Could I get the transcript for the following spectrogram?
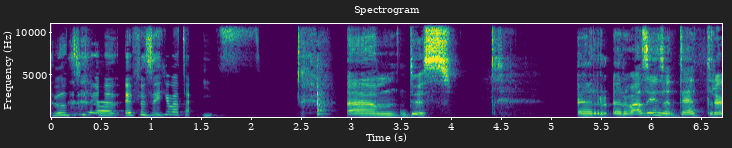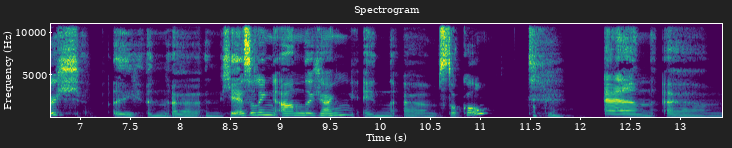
Wilt je even zeggen wat dat is? Ehm, dus, er, er was eens een tijd terug eh, een, eh, een gijzeling aan de gang in ehm, Stockholm. En ehm,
